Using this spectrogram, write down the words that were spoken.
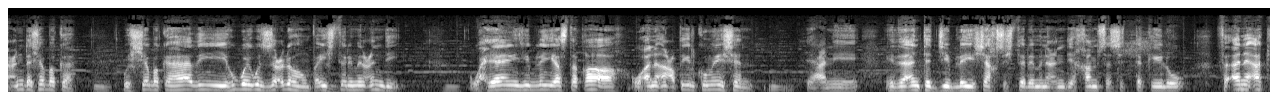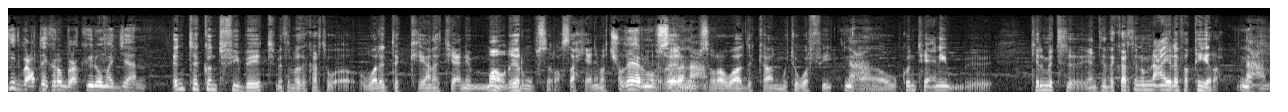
عنده شبكة. والشبكة هذه هو يوزع لهم فيشتري من عندي. واحيانا يجيب لي اصدقائه وأنا أعطيه الكوميشن. يعني إذا أنت تجيب لي شخص يشتري من عندي خمسة ستة كيلو فأنا أكيد بعطيك ربع كيلو مجان انت كنت في بيت مثل ما ذكرت والدتك كانت يعني ما غير مبصرة صح؟ يعني ما تشوف غير مبصرة، غير نعم. مبصرة والدك كان متوفي. نعم. آه وكنت يعني آه، كلمة يعني ذكرت إنه من عائلة فقيرة. نعم.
